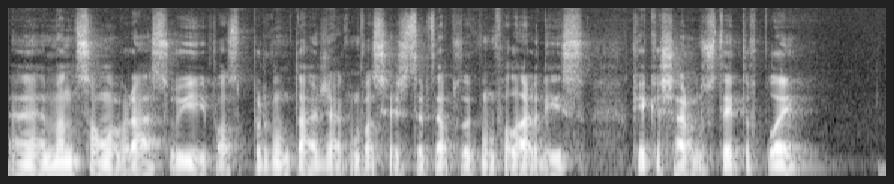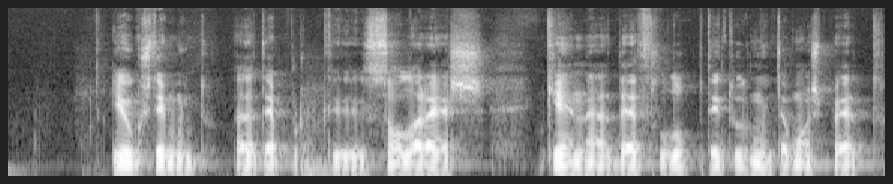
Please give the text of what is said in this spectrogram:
Uh, mando só um abraço e posso perguntar, já como vocês de certeza vão falar disso, o que é que acharam do State of Play. Eu gostei muito, até porque Solar Ash Kena, Deathloop, tem tudo muito a bom aspecto,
